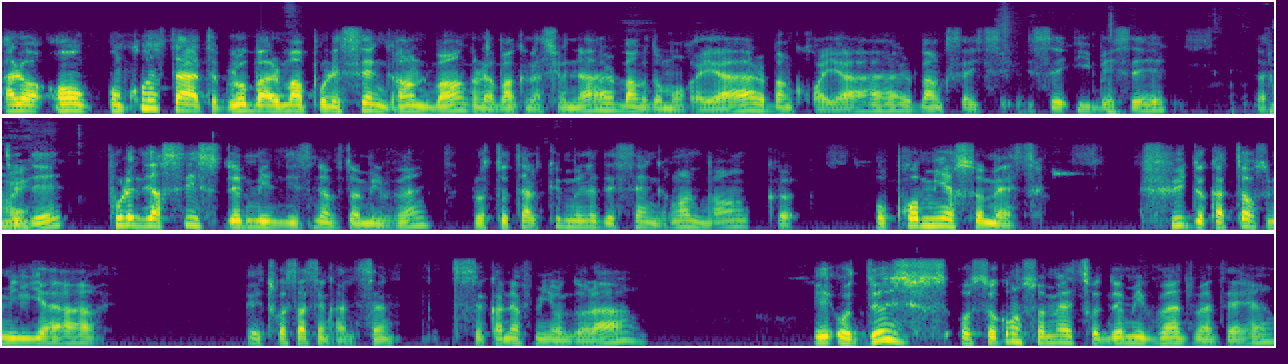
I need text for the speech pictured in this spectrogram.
Alors, on, constate globalement pour les cinq grandes banques, la Banque nationale, Banque de Montréal, Banque Royale, Banque CIBC, la TD, pour l'exercice 2019-2020, le total cumulé des cinq grandes banques au premier semestre fut de 14 milliards et 355 59 millions de dollars, et au, deux, au second semestre 2020-2021,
